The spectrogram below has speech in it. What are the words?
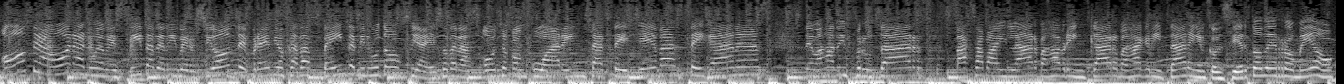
otra hora nuevecita de diversión, de premios cada 20 minutos. Y a eso de las 8.40 te llevas, te ganas, te vas a disfrutar, vas a bailar, vas a brincar, vas a gritar en el concierto de Romeo.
